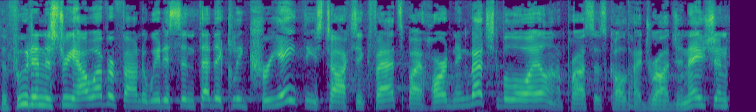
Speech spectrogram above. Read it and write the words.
The food industry, however, found a way to synthetically create these toxic fats by hardening vegetable oil in a process called hydrogenation,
